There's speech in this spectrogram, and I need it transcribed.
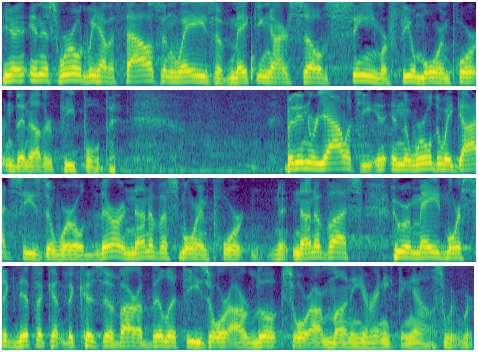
You know, in this world, we have a thousand ways of making ourselves seem or feel more important than other people. But but in reality, in the world, the way God sees the world, there are none of us more important. None of us who are made more significant because of our abilities or our looks or our money or anything else. We're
